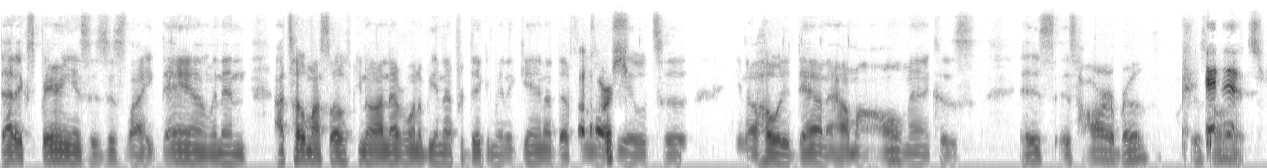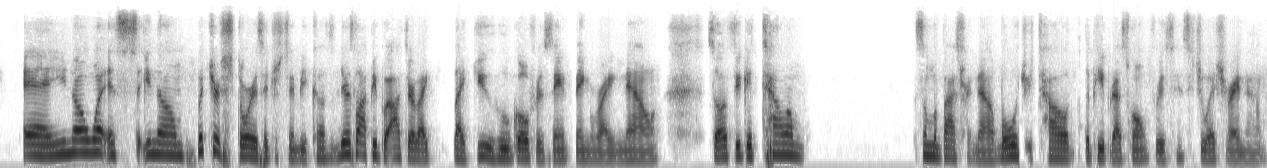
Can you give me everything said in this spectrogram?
that experience is just like damn. And then I told myself, you know, I never want to be in that predicament again. I definitely want to be able to, you know, hold it down and have my own man because it's it's hard, bro. It's it hard. Is. And you know what? It's you know, with your story is interesting because there's a lot of people out there like like you who go for the same thing right now. So if you could tell them some advice right now, what would you tell the people that's going through this situation right now?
